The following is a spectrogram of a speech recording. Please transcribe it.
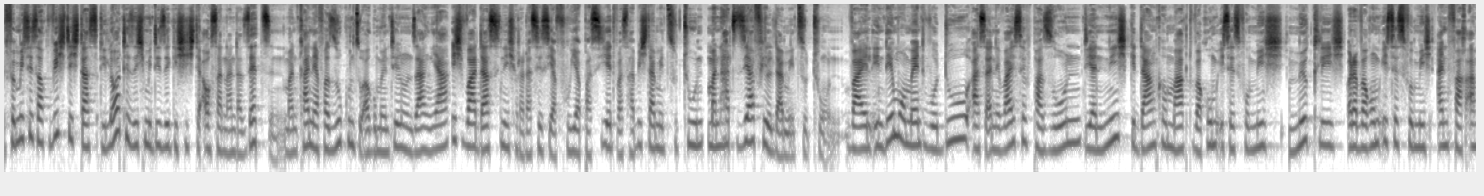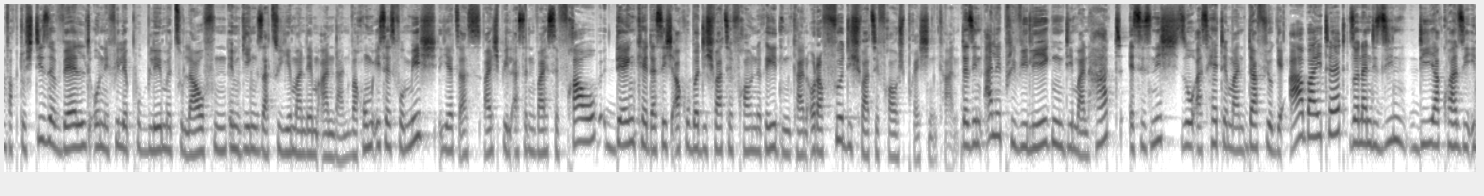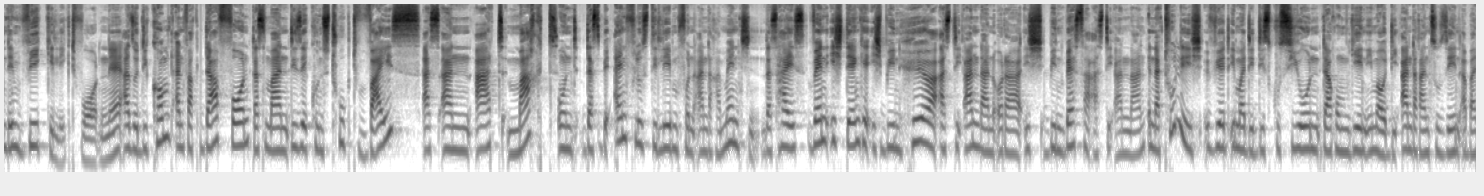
für mich ist auch wichtig, dass die Leute sich mit dieser Geschichte auseinandersetzen. Man kann ja versuchen zu argumentieren und sagen, ja, ich war das nicht oder das ist ja früher passiert, was habe ich damit zu tun? Man hat sehr viel damit zu tun, weil in dem Moment, wo du als eine weiße Person dir nicht Gedanken machst, warum ist es für mich möglich oder warum ist es für mich einfach, einfach durch diese Welt ohne viele Probleme zu laufen im Gegensatz zu jemandem anderen. Warum ist es für mich jetzt als Beispiel als eine weiße Frau denke, dass ich auch über die schwarze Frauen reden kann oder für die schwarze Frau sprechen kann. Das sind alle Privilegien, die man hat. Es ist nicht so, als hätte man dafür gearbeitet, sondern die sind die ja quasi in den Weg gelegt worden. Ne? Also die kommt einfach davon, dass man diese Konstrukt weiß als eine Art Macht und das beeinflusst die Leben von anderen Menschen. Das heißt, wenn ich denke, ich bin höher als die anderen oder ich bin besser als die anderen, natürlich wird immer die Diskussion darum gehen, immer die anderen zu sehen, aber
